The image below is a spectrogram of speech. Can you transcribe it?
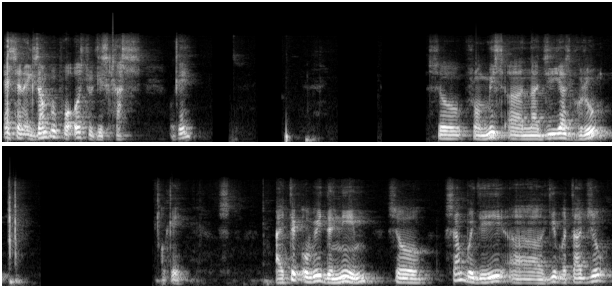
as an example for us to discuss, okay? So from Miss uh, Najia's group, okay, I take away the name. So somebody uh, give a tajuk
